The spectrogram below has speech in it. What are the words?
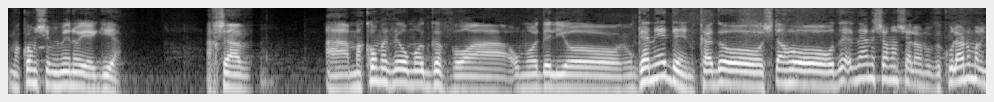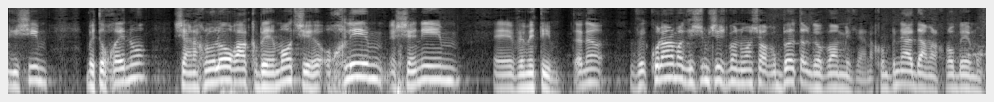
מקום שממנו היא הגיעה. עכשיו, המקום הזה הוא מאוד גבוה, הוא מאוד עליון, הוא גן עדן, קדוש, טהור, זה, זה הנשמה שלנו, וכולנו מרגישים בתוכנו שאנחנו לא רק בהמות שאוכלים, ישנים אה, ומתים, בסדר? וכולנו מרגישים שיש בנו משהו הרבה יותר גבוה מזה, אנחנו בני אדם, אנחנו לא בהמות.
